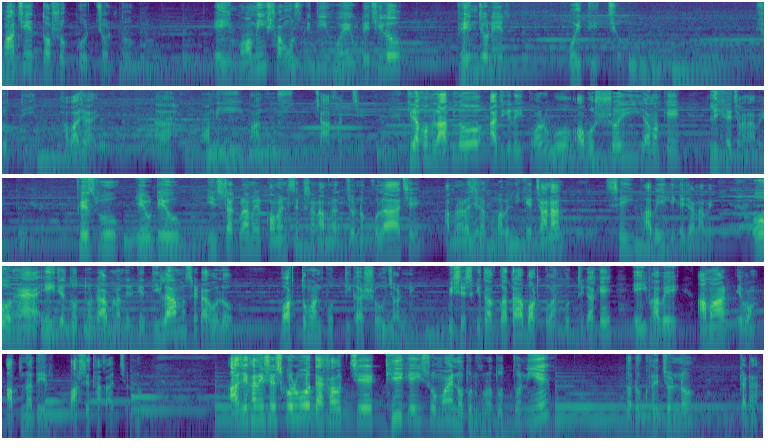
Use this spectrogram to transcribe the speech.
পাঁচের দশক পর্যন্ত। এই মমি সংস্কৃতি হয়ে উঠেছিল ভেঞ্জনের ঐতিহ্য। সত্যি ভাবা যায়? মমি মানুষ চা খাচ্ছে। কীরকম লাগল আজকের এই পর্ব অবশ্যই আমাকে লিখে জানাবেন। ফেসবুক ইউটিউব ইনস্টাগ্রামের কমেন্ট সেকশন আপনাদের জন্য খোলা আছে। আপনারা যেরকমভাবে লিখে জানান সেইভাবেই লিখে জানাবেন। ও হ্যাঁ এই যে তথ্যটা আপনাদেরকে দিলাম, সেটা হলো বর্তমান পত্রিকার সৌজন্যে। বিশেষ কৃতজ্ঞতা বর্তমান পত্রিকাকে এইভাবে আমার এবং আপনাদের পাশে থাকার জন্য। আজ এখানে শেষ করব। দেখা হচ্ছে ঠিক এই সময় নতুন কোনো তথ্য নিয়ে। ততক্ষণের জন্য, টাটা।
